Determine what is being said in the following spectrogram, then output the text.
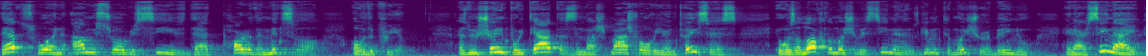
That's when Am Yisrael received that part of the mitzvah of the priya. As we showing point out, as the mashma over here in Toises, it was a loch Moshe Sinai and it was given to Moshe Rabbeinu in our Sinai,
